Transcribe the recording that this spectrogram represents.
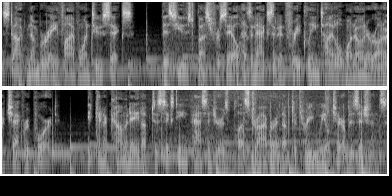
Stock number A5126. This used bus for sale has an accident-free clean Title I owner auto check report. It can accommodate up to 16 passengers plus driver and up to 3 wheelchair positions.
